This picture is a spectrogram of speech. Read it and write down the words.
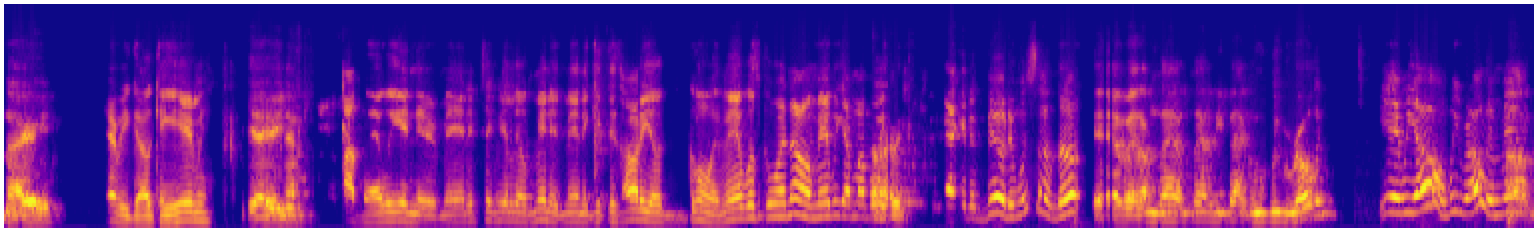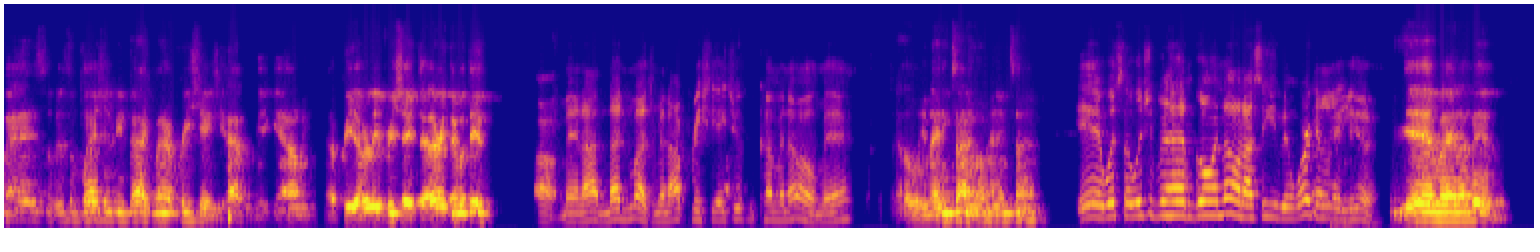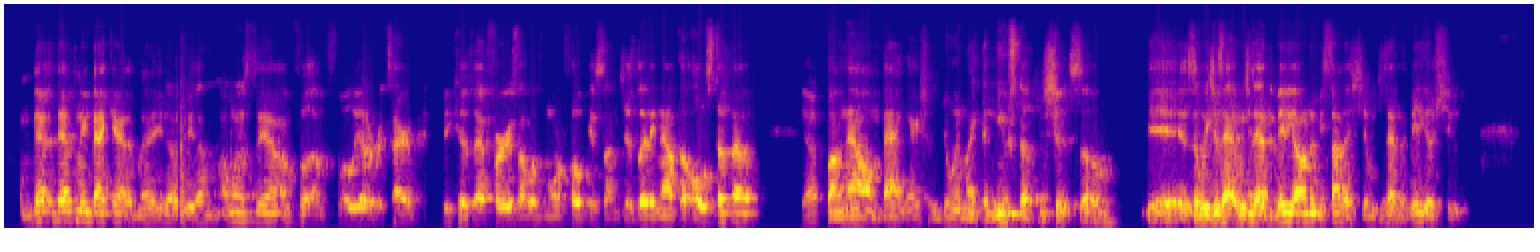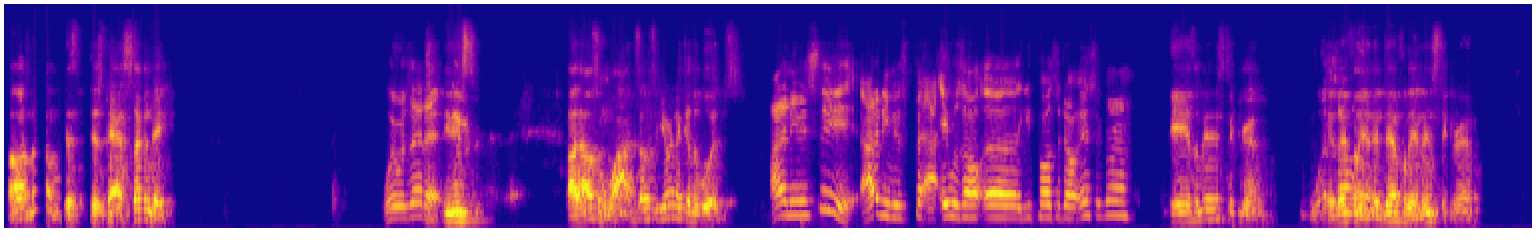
No, I hear you. There we go. Can you hear me? Yeah, I hear you now. My bad. We in there, man. It took me a little minute, man, to get this audio going, man. What's going on, man? We got my boy right. back in the building. What's up, dog? Yeah, man, I'm glad. I'm glad to be back. We, we rolling. Yeah, we on. We rolling, man. Oh man, it's, it's a pleasure to be back, man. I appreciate you having me again. I mean, I, pre- I really appreciate that. Everything with you. Oh man, I nothing much, man. I appreciate you for coming on, man. Oh, you know, anytime, man, anytime. Yeah, what's up? What you been having going on? I see you've been working lately, huh? Yeah, man, I've been. I'm de- definitely back at it, man. You know, what I mean, I'm, I want to say I'm full, I'm fully out of retirement because at first I was more focused on just letting out the old stuff out, Yep. but now I'm back actually doing like the new stuff and shit. So yeah, so we just had we just had the video. I don't know if you saw that shit. We just had the video shoot um, um, this this past Sunday. Where was that at? Uh, that was in Watts. That was in your neck of the woods. I didn't even see it. I didn't even. It was on. Uh, you posted on Instagram. Yeah, it's on Instagram. What it's definitely, it's definitely on Instagram.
